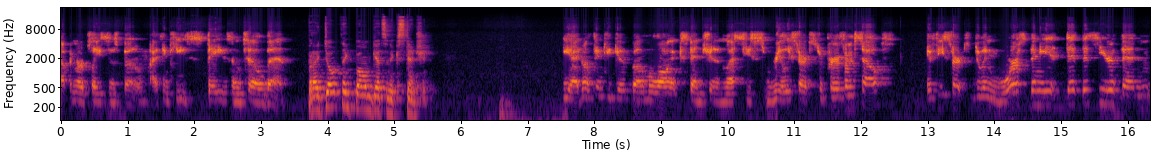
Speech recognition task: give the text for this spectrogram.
up and replaces Bohm. I think he stays until then. But I don't think Bohm gets an extension. Yeah, I don't think you give Bohm a long extension unless he really starts to prove himself. if he starts doing worse than he did this year, then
